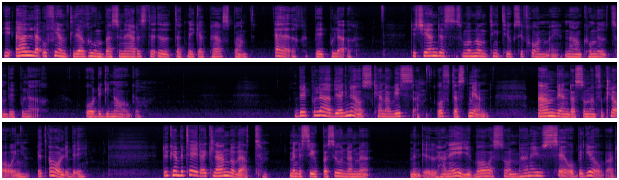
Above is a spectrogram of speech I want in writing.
I alla offentliga rum basunerades det ut att Mikael Persbrandt är bipolär. Det kändes som om någonting togs ifrån mig när han kom ut som bipolär. Och det gnager. Bipolär diagnos kan av vissa, oftast män, användas som en förklaring, ett alibi. Du kan bete dig klandervärt, men det sopas undan med men du, han är ju bara sån, men han är ju så begåvad.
